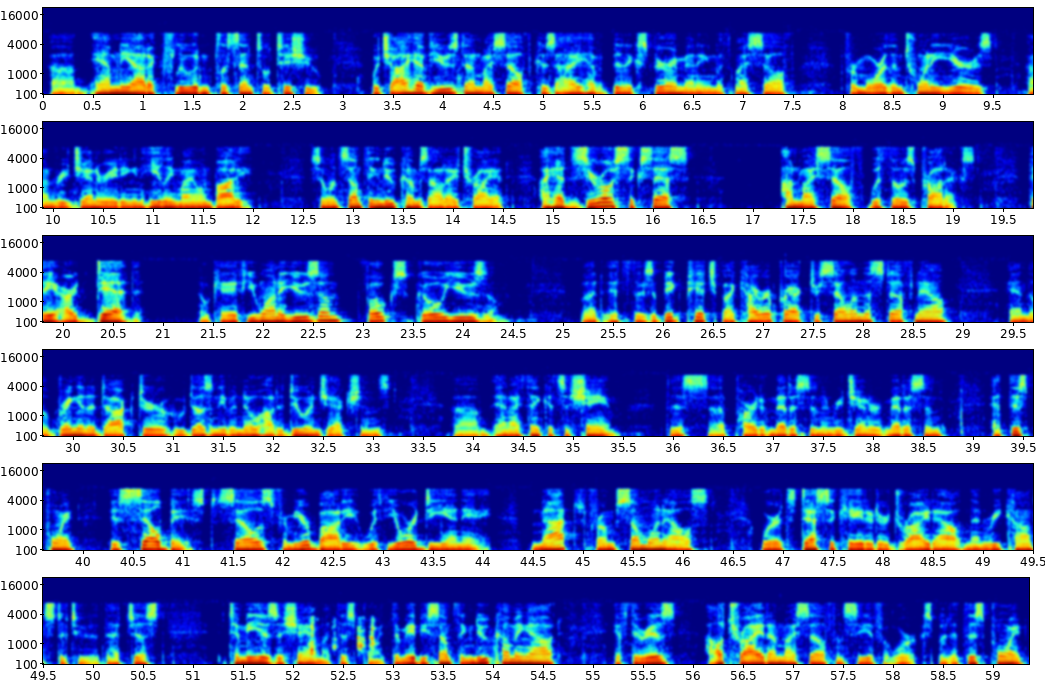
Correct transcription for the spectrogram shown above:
um, amniotic fluid and placental tissue, which I have used on myself because I have been experimenting with myself for more than 20 years on regenerating and healing my own body. So when something new comes out, I try it. I had zero success on myself with those products. They are dead. Okay, if you want to use them, folks, go use them. But there's a big pitch by chiropractors selling this stuff now, and they'll bring in a doctor who doesn't even know how to do injections, um, and I think it's a shame. This uh, part of medicine and regenerative medicine at this point is cell based. Cells from your body with your DNA, not from someone else where it's desiccated or dried out and then reconstituted. That just, to me, is a sham at this point. There may be something new coming out. If there is, I'll try it on myself and see if it works. But at this point,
